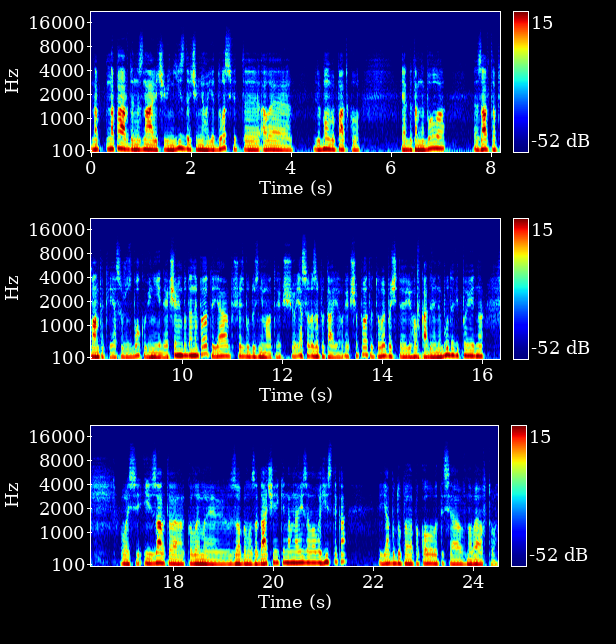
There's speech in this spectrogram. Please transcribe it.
на- направду не знаю, чи він їздив, чи в нього є досвід, е, але в будь-якому випадку, як би там не було, завтра план такий, я сижу збоку, він їде. Якщо він буде не проти, я щось буду знімати. Якщо я запитаю його. Якщо проти, то вибачте, його в кадрі не буде відповідно. Ось і завтра, коли ми зробимо задачі, які нам нарізала логістика, я буду перепаковуватися в нове авто.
